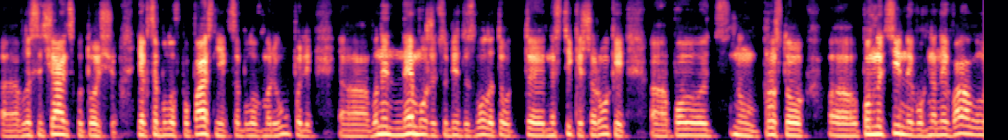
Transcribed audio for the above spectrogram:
е, в Лисичанську тощо, як це було в Попасні, як це було в Маріуполі. Вони не можуть собі дозволити от настільки широкий, по ну просто повноцінний вогняний вал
